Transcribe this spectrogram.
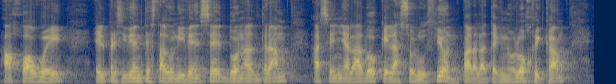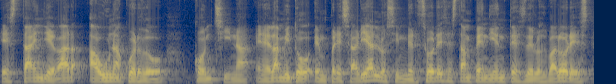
a Huawei, el presidente estadounidense Donald Trump ha señalado que la solución para la tecnológica está en llegar a un acuerdo con China. En el ámbito empresarial, los inversores están pendientes de los valores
